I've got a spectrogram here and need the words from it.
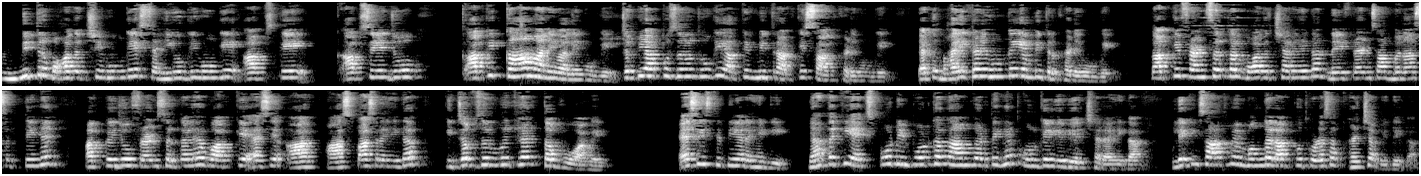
मित्र बहुत अच्छे होंगे, सहयोगी होंगे, आपके, आपसे जो, आपके काम आने वाले होंगे। जब भी आपको ज़रूरत होगी, आपके मित्र आपके साथ खड़े होंगे। या तो भाई खड़े होंगे या मित्र खड़े होंगे। तो आपके फ्रेंड सर्कल बहुत अच्छा रहेगा। नए फ्रेंड्स आप बना सकते हैं। आपके जो फ्रेंड सर्कल है, वो आपके ऐसे आसपास रहेगा कि जब ज़रूरत है, तब वो आ गए। ऐसी स्थितियाँ रहेंगी। यहाँ तक कि एक्सपोर्ट इंपोर्ट का काम करते हैं तो उनके लिए भी अच्छा रहेगा। लेकिन साथ में मंगल आपको थोड़ा सा खर्चा भी देगा।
